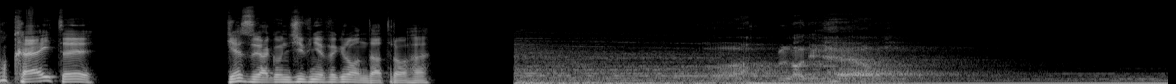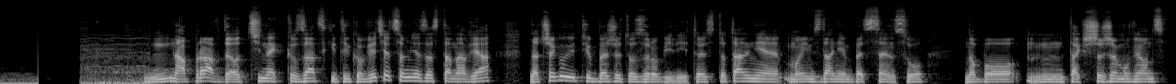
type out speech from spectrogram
Okej, ty. Jezu, jak on dziwnie wygląda trochę. Naprawdę, odcinek kozacki, tylko wiecie co mnie zastanawia? Dlaczego youtuberzy to zrobili? To jest totalnie moim zdaniem bez sensu, no bo mm, tak szczerze mówiąc,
